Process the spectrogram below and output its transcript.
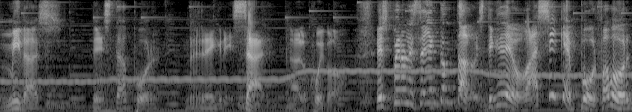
Midas está por regresar al juego. Espero les haya encantado este video, así que por favor,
